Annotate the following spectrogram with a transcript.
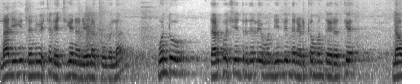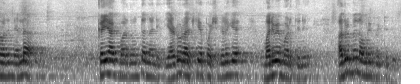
ನಾನು ಈಗಿನ ಸನ್ನಿವೇಶದಲ್ಲಿ ಹೆಚ್ಚಿಗೆ ನಾನು ಹೇಳೋಕ್ಕೆ ಹೋಗಲ್ಲ. ಒಂದು ಧರ್ಮಕ್ಷೇತ್ರದಲ್ಲಿ ಒಂದು ಹಿಂದಿಂದ ನಡ್ಕೊಂಬಂತ ಇರೋದಕ್ಕೆ ನಾವು ಅದನ್ನೆಲ್ಲ ಕೈ ಹಾಕಬಾರ್ದು ಅಂತ ನಾನು ಎರಡೂ ರಾಜಕೀಯ ಪಕ್ಷಗಳಿಗೆ ಮನವಿ ಮಾಡ್ತೀನಿ. ಅದ್ರ ಮೇಲೆ ಅವ್ರಿಗೆ ಬಿಟ್ಟಿದ್ದು.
